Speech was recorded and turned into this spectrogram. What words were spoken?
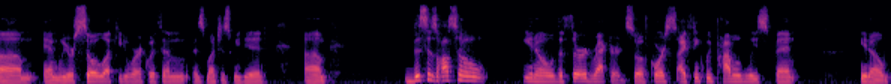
um, and we were so lucky to work with him as much as we did um, this is also you know the third record so of course i think we probably spent you know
